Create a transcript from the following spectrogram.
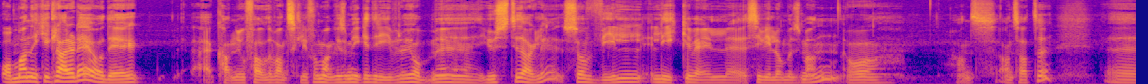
Om man ikke klarer det, og det kan jo falle vanskelig for mange som ikke driver og jobber med juss til daglig, så vil likevel Sivilombudsmannen og hans ansatte, eh,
